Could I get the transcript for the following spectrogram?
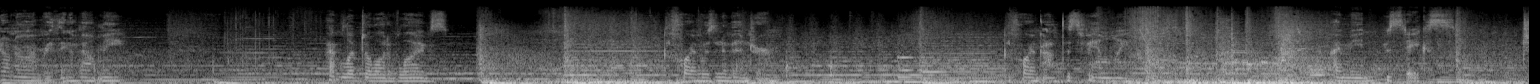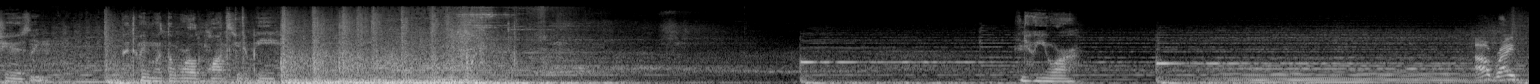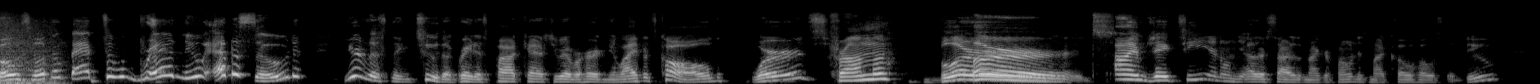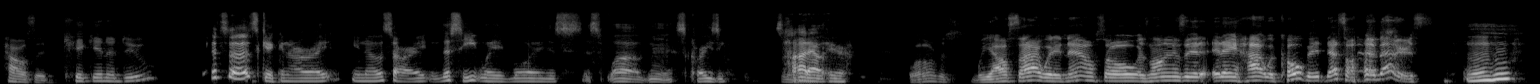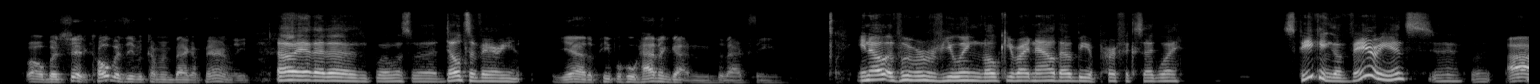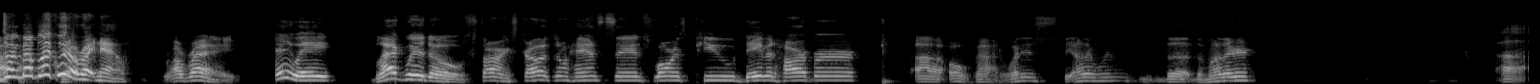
don't know everything about me. I've lived a lot of lives. Before I was an Avenger. Before I got this family. I made mistakes choosing between what the world wants you to be and who you are. All right, folks, welcome back to a brand new episode. You're listening to the greatest podcast you've ever heard in your life. It's called Words From Blurred. Birds. I'm JT, and on the other side of the microphone is my co-host Adu. How's it kicking, Adu? It's uh, it's kicking all right. You know, it's all right. This heat wave, boy, it's it's wild, man. It's crazy. It's hot out here. Well, we outside with it now, so as long as it, it ain't hot with COVID, that's all that matters. Mm-hmm. Oh, but shit, COVID's even coming back apparently. Oh yeah, that is what was the Delta variant. Yeah, the people who haven't gotten the vaccine. You know, if we were reviewing Loki right now, that would be a perfect segue. Speaking of variants, but Ah, talk about Black Widow right now. All right. Anyway, Black Widow, starring Scarlett Johansson, Florence Pugh, David Harbour. Uh, oh God, what is the other one? The the mother. Uh,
